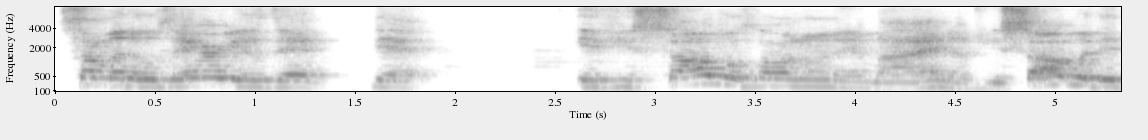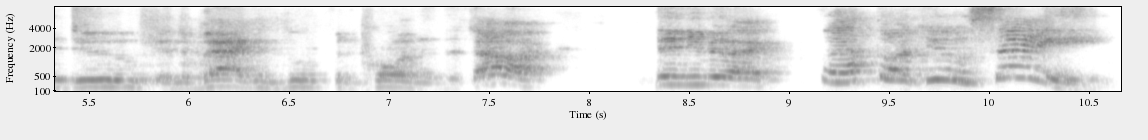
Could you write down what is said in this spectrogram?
some of those areas that that if you saw what's going on in their mind, if you saw what they do in the back and booth and corner in the dark, then you'd be like, well, I thought you were saved.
